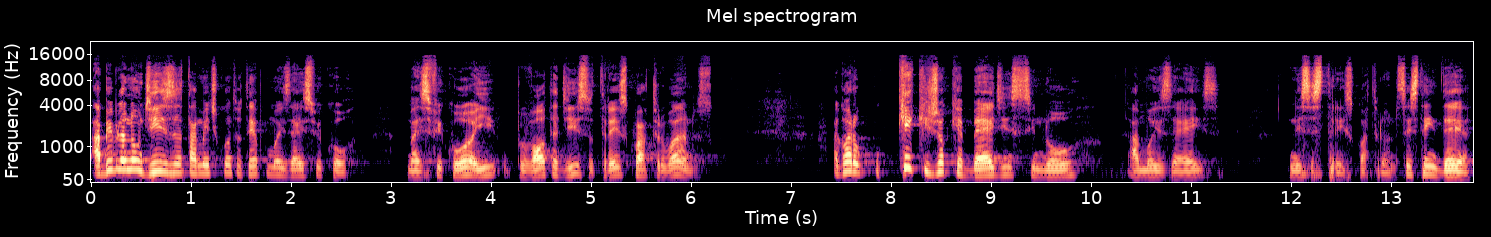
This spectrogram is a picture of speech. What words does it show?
A Bíblia não diz exatamente quanto tempo Moisés ficou, mas ficou aí por volta disso, três, quatro anos. Agora, o que que Joquebede ensinou a Moisés nesses três, quatro anos? Vocês têm ideia?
